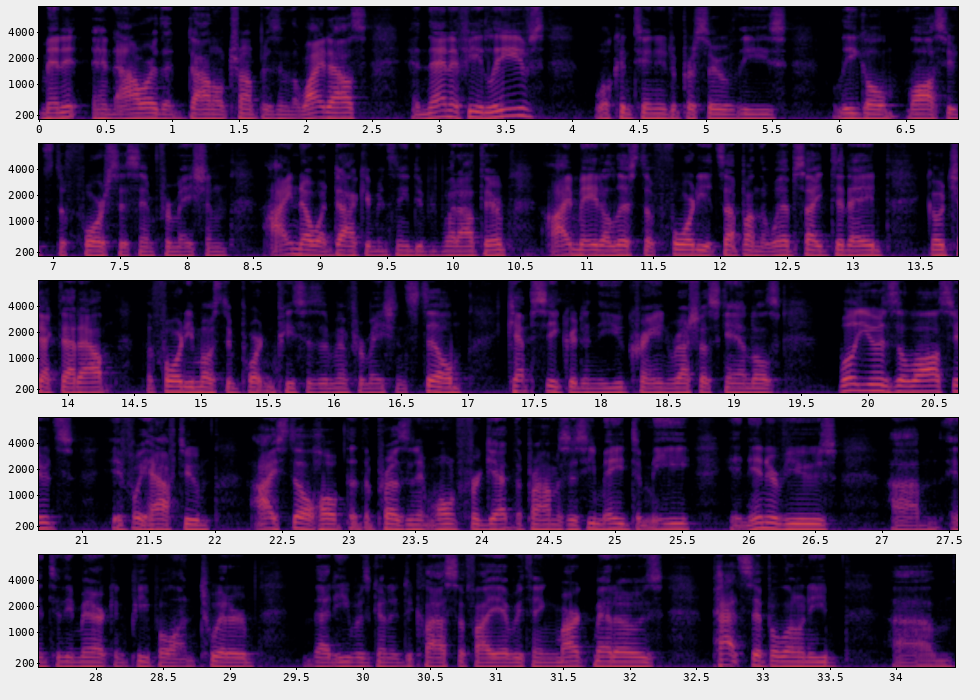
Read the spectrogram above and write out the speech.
minute and hour that Donald Trump is in the White House. And then if he leaves, we'll continue to pursue these legal lawsuits to force this information. I know what documents need to be put out there. I made a list of 40. It's up on the website today. Go check that out. The 40 most important pieces of information still kept secret in the Ukraine Russia scandals. We'll use the lawsuits if we have to. I still hope that the president won't forget the promises he made to me in interviews um, and to the American people on Twitter that he was going to declassify everything. Mark Meadows, Pat Cipollone, um,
